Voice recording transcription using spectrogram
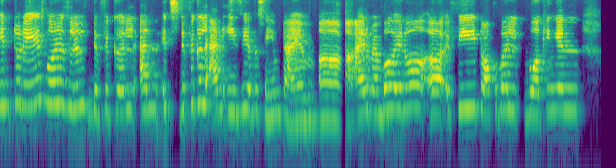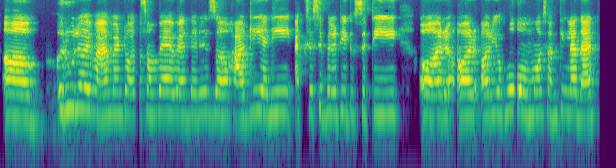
In today's world is a little difficult and it's difficult and easy at the same time. Uh, i remember you know uh, if we talk about working in uh, rural environment or somewhere where there is uh, hardly any accessibility to city or or or your home or something like that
